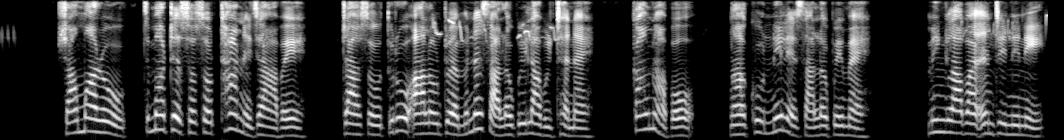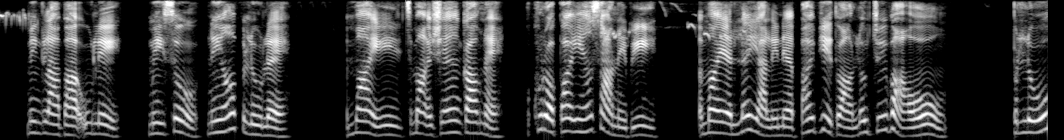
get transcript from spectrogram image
။ရောင်းမတို့ကျမတက်စောစောထနေကြရပဲ။ဒါဆိုသူတို့အားလုံးအတွက်မနှက်စာလုပ်ပေးလောက်ပြီထင်တယ်။ကောင်းတာပေါ့။ငါခုနေ့လည်စာလုပ်ပေးမယ်။မင်္ဂလာပါအန်တီနီနီမင်္ဂလာပါဦးလေးမိဆိုနေရောဘလို့လဲ။အမကြီးကျမအရန်ကောင်းတယ်။အခုတော့ဘိုက်ရန်စာနေပြီ။အမရဲ့လက်ရလေးနဲ့ဘိုက်ပြည့်သွားအောင်လှုပ်ကြွေးပါအောင်။ဘလို့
